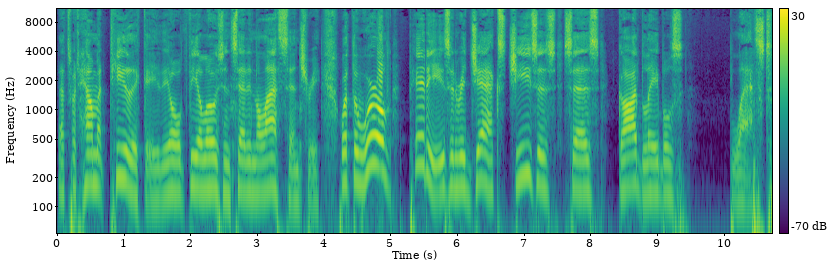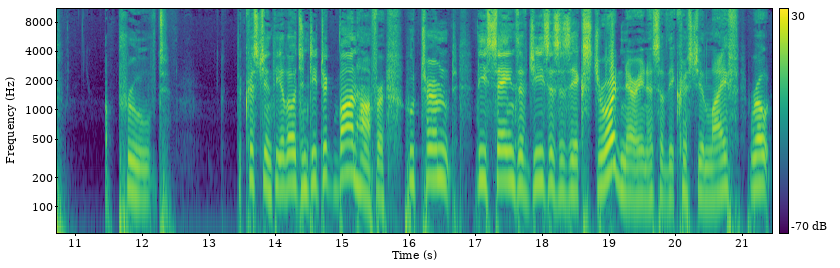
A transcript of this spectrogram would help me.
That's what Helmut Thielicke, the old theologian, said in the last century. What the world pities and rejects, Jesus says God labels blessed, approved. The Christian theologian Dietrich Bonhoeffer, who termed these sayings of Jesus as the extraordinariness of the Christian life, wrote,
